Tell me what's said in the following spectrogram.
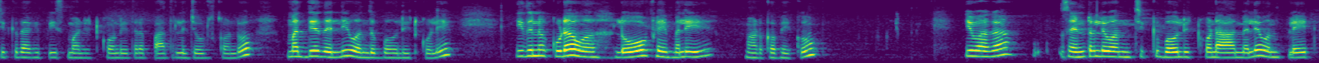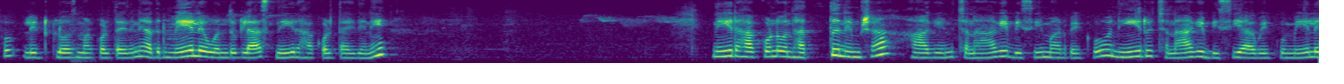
ಚಿಕ್ಕದಾಗಿ ಪೀಸ್ ಮಾಡಿ ಇಟ್ಕೊಂಡು ಈ ಥರ ಪಾತ್ರೆಲಿ ಜೋಡಿಸ್ಕೊಂಡು ಮಧ್ಯದಲ್ಲಿ ಒಂದು ಬೌಲ್ ಇಟ್ಕೊಳ್ಳಿ. ಇದನ್ನು ಕೂಡ ಲೋ ಫ್ಲೇಮಲ್ಲಿ ಮಾಡ್ಕೋಬೇಕು. ಇವಾಗ ಸೆಂಟ್ರಲ್ಲಿ ಒಂದು ಚಿಕ್ಕ ಬೌಲ್ ಇಟ್ಕೊಂಡು ಆದಮೇಲೆ ಒಂದು ಪ್ಲೇಟು ಲಿಡ್ ಕ್ಲೋಸ್ ಮಾಡ್ಕೊಳ್ತಾ ಇದ್ದೀನಿ. ಅದ್ರ ಮೇಲೆ ಒಂದು ಗ್ಲಾಸ್ ನೀರು ಹಾಕ್ಕೊಳ್ತಾ ಇದ್ದೀನಿ. ನೀರು ಹಾಕ್ಕೊಂಡು ಒಂದು ಹತ್ತು ನಿಮಿಷ ಹಾಗೇನು ಚೆನ್ನಾಗಿ ಬಿಸಿ ಮಾಡಬೇಕು. ನೀರು ಚೆನ್ನಾಗಿ ಬಿಸಿ ಆಗಬೇಕು. ಮೇಲೆ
